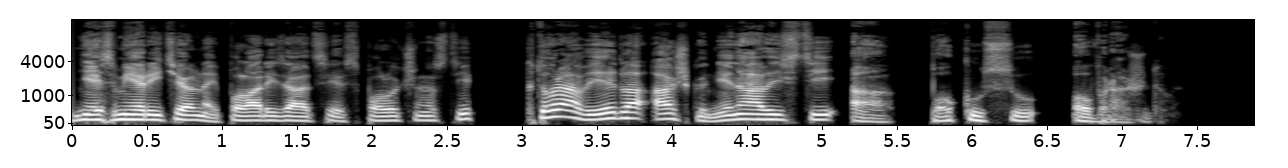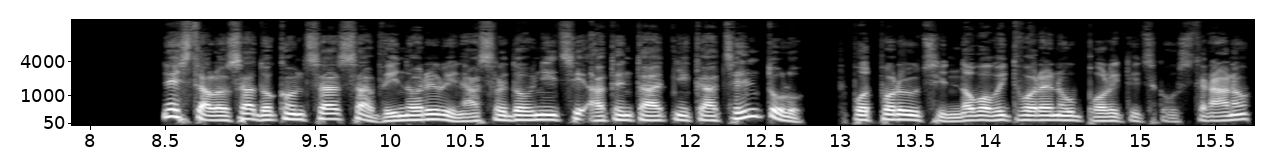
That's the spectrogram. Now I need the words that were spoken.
nezmieriteľnej polarizácie v spoločnosti, ktorá viedla až k nenávisti a pokusu o vraždu. Nestalo sa, dokonca sa vynorili nasledovníci atentátnika Centulu, podporujúci novovytvorenú politickú stranu,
